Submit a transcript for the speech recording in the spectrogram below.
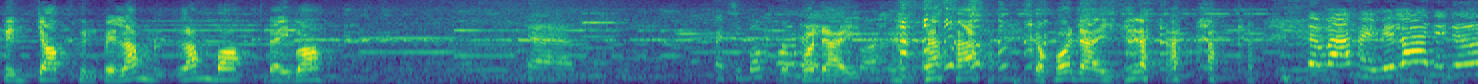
เป็นจ็อบขึ้นไปล่ำล่ำบอได้บอแต่ ปัจจุบันกับพ่อใดกับพ่อใดแต่ว่าให้เวลาในอยเด้อ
